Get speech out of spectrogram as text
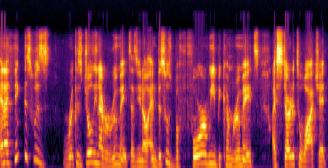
And I think this was because Jolie and I were roommates, as you know, and this was before we become roommates. I started to watch it,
